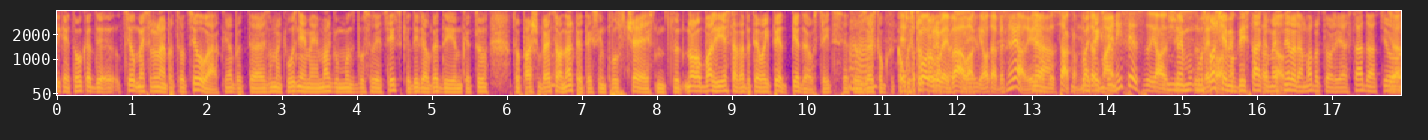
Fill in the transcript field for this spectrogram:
tikai to, ka cil, mēs runājam par to cilvēku. Ja, bet es domāju, ka uzņēmējiem arguments būs arī cits, kad ir jau gadījumi, ka tu to pašu betonu ar pie, teiksim, plus 40. Tur, no, var iestrādāt, bet tev vajag pied, piedevs citas. Ja, uzreiz kaut, kaut kas tāds - to gribēju vēlāk jautāt, bet, nu jā, jā, jā. sākam. Nu, vai, teiksim, mainīsies, jā, šis ne, mums pašiem pašiem ir bijis tā, ka sastāvs. mēs nevaram laboratorijā strādāt, jo jā.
